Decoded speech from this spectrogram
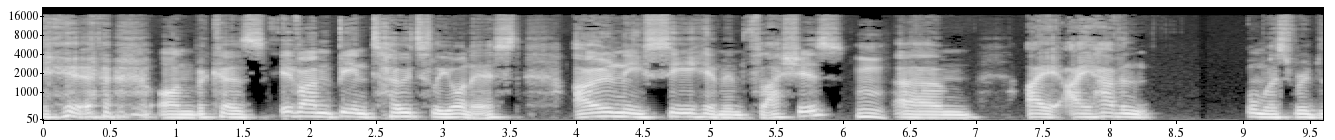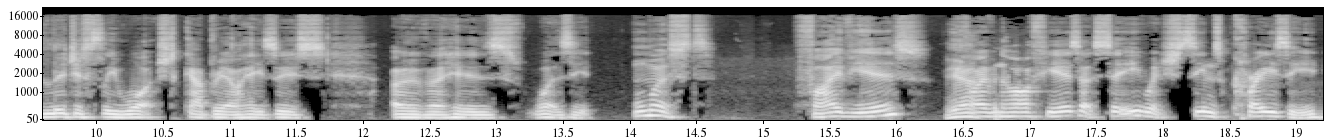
on because if I'm being totally honest, I only see him in flashes. Mm. Um, I I haven't almost religiously watched Gabriel Jesus over his what is it almost five years, yeah. five and a half years at City, which seems crazy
